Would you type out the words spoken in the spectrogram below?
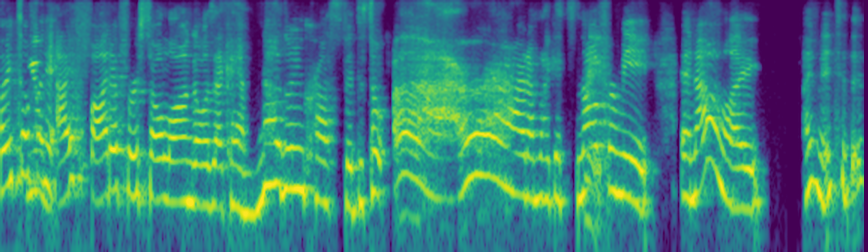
Oh, it's so you, funny. I fought it for so long. I was like, I'm not doing CrossFit. So ah, and I'm like, it's not right. for me. And now I'm like, I'm into this.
